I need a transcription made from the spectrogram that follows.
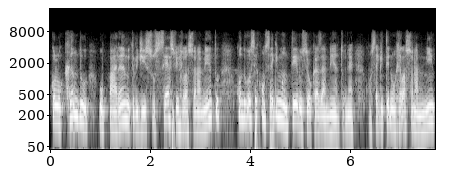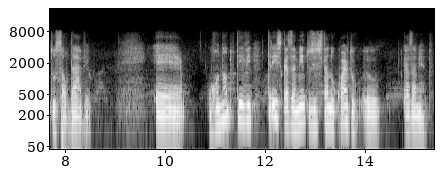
colocando o parâmetro de sucesso de relacionamento quando você consegue manter o seu casamento, né? consegue ter um relacionamento saudável. É, o Ronaldo teve três casamentos e está no quarto uh, casamento.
